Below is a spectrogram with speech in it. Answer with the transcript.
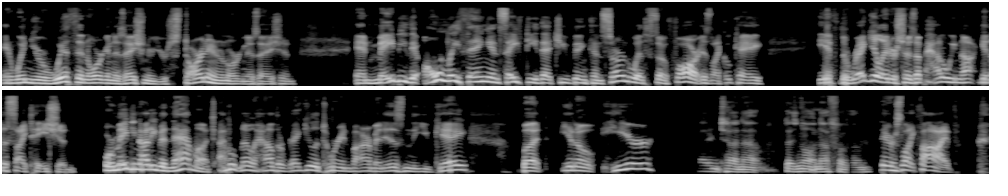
And when you're with an organization or you're starting an organization and maybe the only thing in safety that you've been concerned with so far is like okay if the regulator shows up how do we not get a citation? Or maybe not even that much. I don't know how the regulatory environment is in the uk but you know here Don't turn up. There's not enough of them. there's like five.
